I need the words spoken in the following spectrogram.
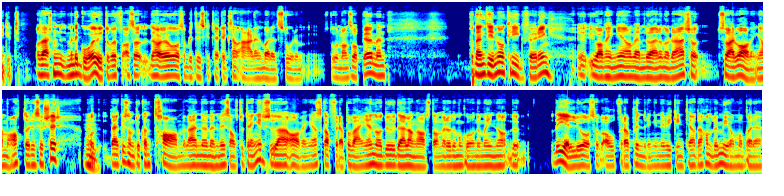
enkelt. Det som, men det går jo utover altså, Det har jo også blitt diskutert ikke sant? Er det bare et store, stormannsoppgjør. Men på den tiden, og krigføring, eh, uavhengig av hvem du er og når du er, så, så er du avhengig av mat og ressurser. Mm. Og Det er jo ikke sånn at du kan ta med deg nødvendigvis alt du trenger, så du er avhengig av å skaffe deg på veien, og du, det er lange avstander, og du må gå, og du må inn. Og, du, og Det gjelder jo også alt fra plyndringen i vikingtida. Det handler mye om å bare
